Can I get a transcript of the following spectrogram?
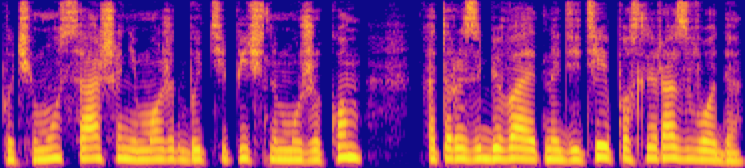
Почему Саша не может быть типичным мужиком, который забивает на детей после развода?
